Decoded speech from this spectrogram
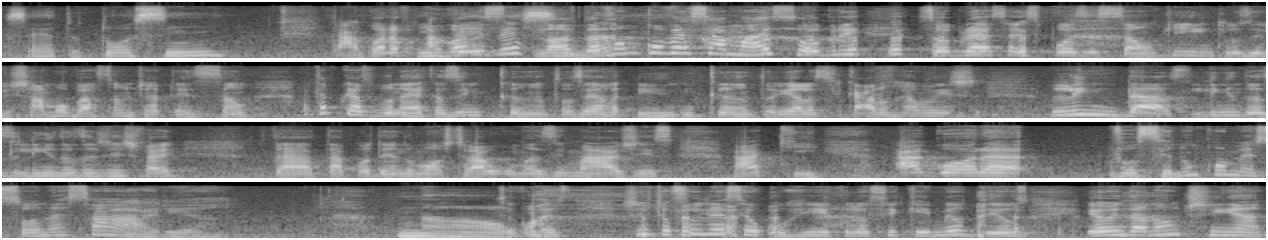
Certo? Eu estou assim. Tá, agora, agora nós vamos conversar mais sobre, sobre essa exposição, que inclusive chamou bastante atenção, até porque as bonecas encantam, encantam e elas ficaram realmente lindas, lindas, lindas. A gente vai estar tá, tá podendo mostrar algumas imagens aqui. Agora, você não começou nessa área. Não. Come... Gente, eu fui ler seu currículo, eu fiquei, meu Deus, eu ainda não tinha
